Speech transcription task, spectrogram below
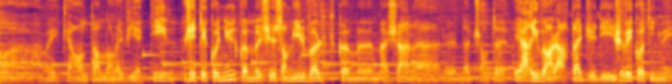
euh, oui, 40 ans dans la vie active. J'étais connu comme Monsieur 100 000 volts, comme euh, machin, notre chanteur. Et arrivant à la retraite, j'ai dit, je vais continuer.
